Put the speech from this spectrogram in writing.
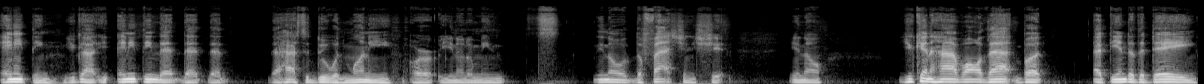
anything. You got anything that that that that has to do with money or you know what i mean? You know the fashion shit you know? You can have all that but at the end of the day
